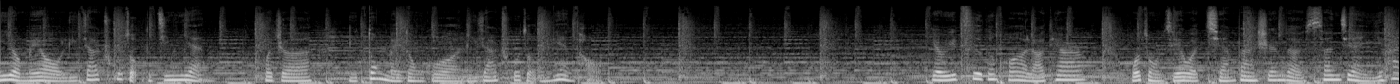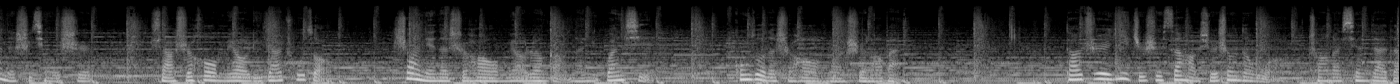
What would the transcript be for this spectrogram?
你有没有离家出走的经验，或者你动没动过离家出走的念头？有一次跟朋友聊天，我总结我前半生的三件遗憾的事情是：小时候没有离家出走，少年的时候没有乱搞男女关系，工作的时候没有睡老板，导致一直是三好学生的我成了现在的。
